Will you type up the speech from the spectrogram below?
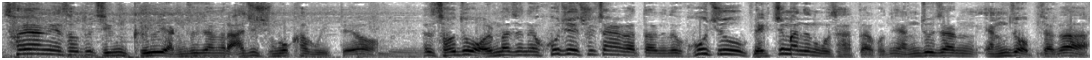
서양에서도 지금 그 양조장을 아주 주목하고 있대요. 그래서 저도 얼마 전에 호주에 출장을 갔다 왔는데 호주 맥주 만드는 곳에 갔다 왔거든요. 양조장 양조 업자가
